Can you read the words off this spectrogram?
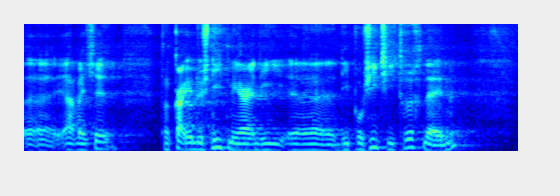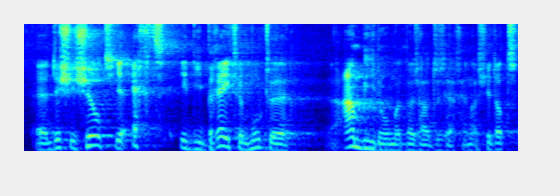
uh, ja, weet je, dan kan je dus niet meer die, uh, die positie terugnemen. dus je zult je echt in die breedte moeten aanbieden, om het maar zo te zeggen. En als je dat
